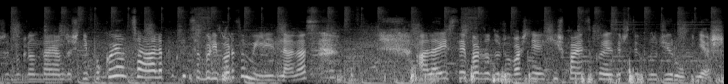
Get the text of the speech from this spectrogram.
którzy wyglądają dość niepokojąco, ale póki co byli bardzo mili dla nas. Ale jest tutaj bardzo dużo właśnie hiszpańskojęzycznych ludzi również.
